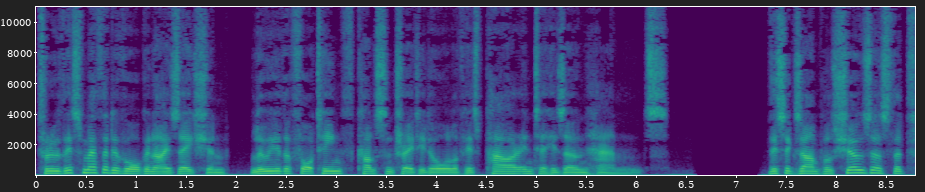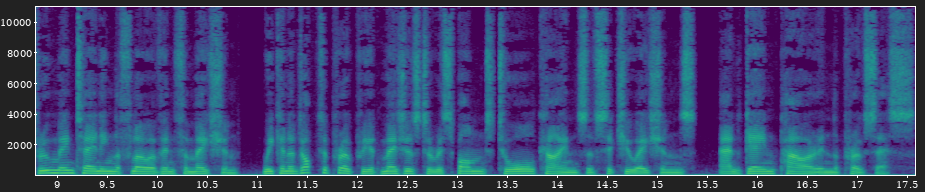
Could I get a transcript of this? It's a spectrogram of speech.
Through this method of organization, Louis XIV concentrated all of his power into his own hands. This example shows us that through maintaining the flow of information, we can adopt appropriate measures to respond to all kinds of situations, and gain power in the process.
